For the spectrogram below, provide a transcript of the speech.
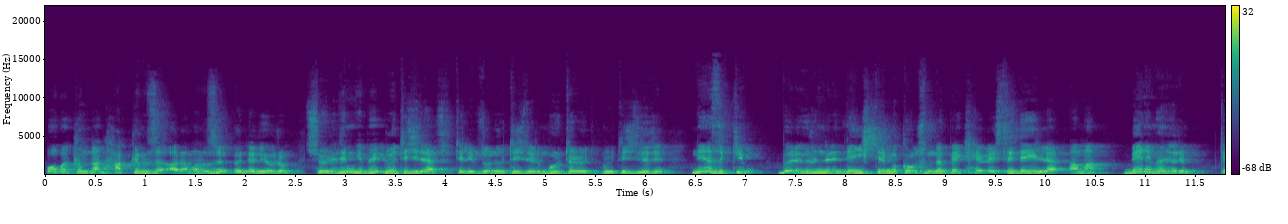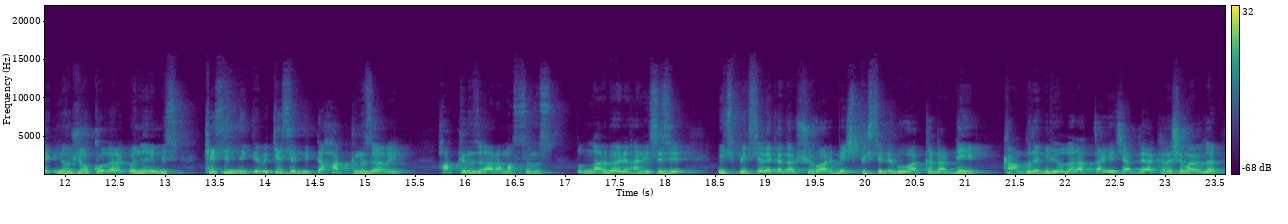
O bakımdan hakkınızı aramanızı öneriyorum. Söylediğim gibi üreticiler, televizyon üreticileri, monitör üreticileri ne yazık ki böyle ürünleri değiştirme konusunda pek hevesli değiller ama benim önerim teknoloji oku olarak önerimiz kesinlikle ve kesinlikle hakkınızı arayın. Hakkınızı aramazsanız bunlar böyle hani sizi 3 piksele kadar şu var, 5 piksele bu var kadar deyip kandırabiliyorlar. Hatta geçen bir arkadaşım aradı.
